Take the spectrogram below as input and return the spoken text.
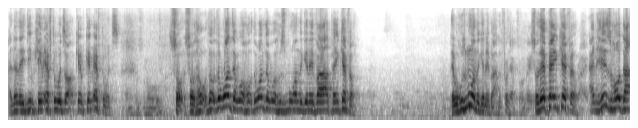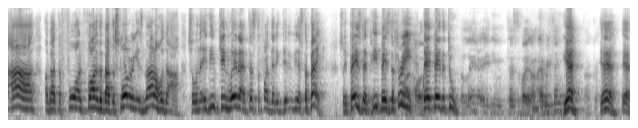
And then the edim came afterwards. uh, Came, came afterwards. And who's moved? So, so the, the ones that were the ones that were huzmu on the geneva are paying kefil. They were huzmu on the geneva. The first. they- So they're paying kefil, Right. and his hoda'ah about the four and five about the slaughtering is not a hoda'ah. So when the edim came later and testified that he did it, he has to pay. So he pays the he pays the three, Oh, they pay the two. The later Edim testified on everything? Yeah. Okay. Yeah, yeah.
